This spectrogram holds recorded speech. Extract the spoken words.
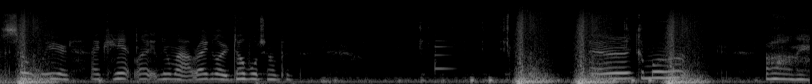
It's so weird. I can't, like, do my regular double jumping. Uh, come on. Oh man,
